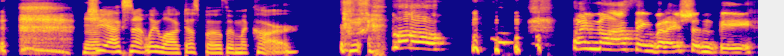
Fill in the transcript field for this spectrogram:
hmm. she accidentally locked us both in the car. Oh, I'm laughing, but I shouldn't be.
